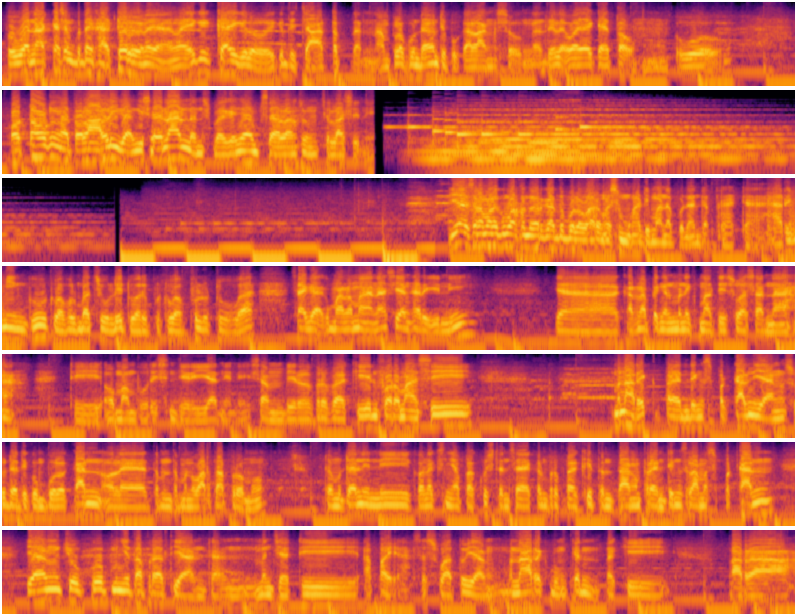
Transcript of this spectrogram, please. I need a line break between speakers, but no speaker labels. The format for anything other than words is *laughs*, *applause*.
Bawa nakes yang penting hadir ya. Nah, ini kayak gitu loh, ini dicatat dan amplop undangan dibuka langsung. Nanti lek waya ketok, hmm, wow. Kotong atau lali gak ngisenan dan sebagainya bisa langsung jelas ini. Ya, Assalamualaikum warahmatullahi wabarakatuh Pulau Warma semua di mana pun Anda berada Hari Minggu 24 Juli 2022 Saya gak ke mana-mana siang hari ini Ya, karena pengen menikmati suasana *laughs* di Omampuri sendirian ini Sambil berbagi informasi menarik trending sepekan yang sudah dikumpulkan oleh teman-teman Warta Promo Mudah-mudahan ini koneksinya bagus dan saya akan berbagi tentang trending selama sepekan yang cukup menyita perhatian dan menjadi apa ya sesuatu yang menarik mungkin bagi para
